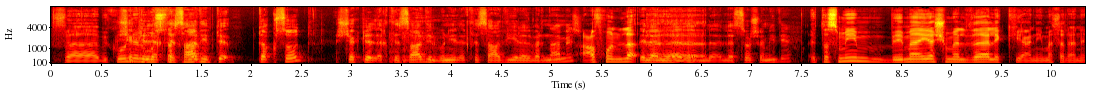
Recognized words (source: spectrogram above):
فبيكون الشكل الاقتصادي بتقصد الشكل الاقتصادي البنية الاقتصادية للبرنامج؟ عفوا لا. إلى آه، للسوشيال ميديا؟ التصميم بما يشمل ذلك يعني مثلا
